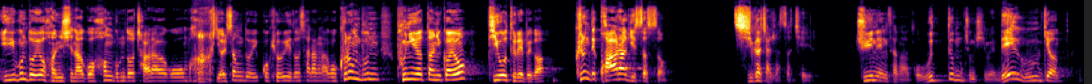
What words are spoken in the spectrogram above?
이분도요 헌신하고 헌금도 잘하고 막 열성도 있고 교회도 사랑하고 그런 분 분이었다니까요 디오 드레베가 그런데 과락이 있었어 지가 잘났어 제일 주인 행상하고 으뜸 중심에 내 의견 예,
